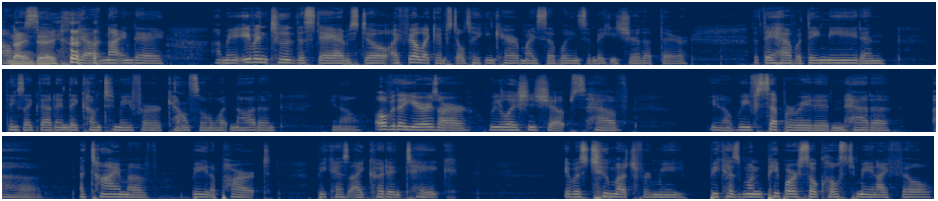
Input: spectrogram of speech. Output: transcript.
Night and day. yeah, night and day. I mean, even to this day, I'm still. I feel like I'm still taking care of my siblings and making sure that they're that they have what they need and things like that, and they come to me for counsel and whatnot. And you know, over the years, our relationships have, you know, we've separated and had a a, a time of being apart because I couldn't take it was too much for me because when people are so close to me and I feel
